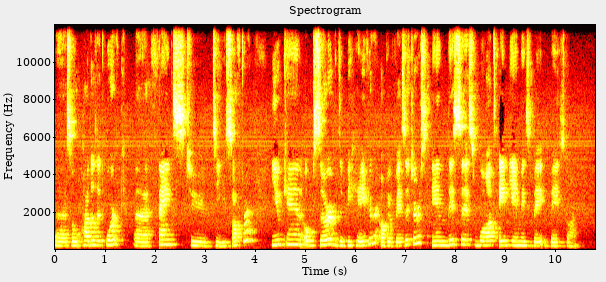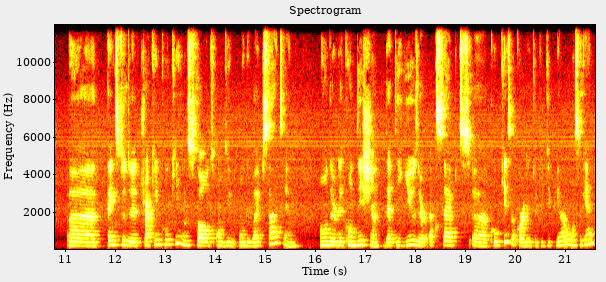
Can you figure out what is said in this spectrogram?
Uh, so how does it work? Uh, thanks to the software, you can observe the behavior of your visitors and this is what ABM is ba based on. Uh, thanks to the tracking cookie installed on the, on the website and under the condition that the user accepts uh, cookies according to the GDPR once again,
